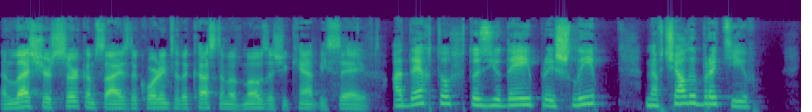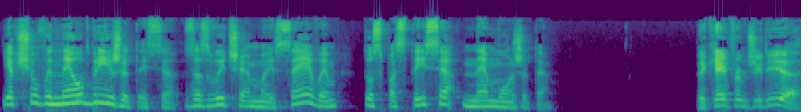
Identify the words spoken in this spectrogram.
unless you're circumcised according to the custom of Moses, you can't be saved. А дехто, хто з юдеї прийшли, навчали братів, якщо ви не обріжетеся за звичаєм Моїсеєвим, то спастися не можете. They came from Judea.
